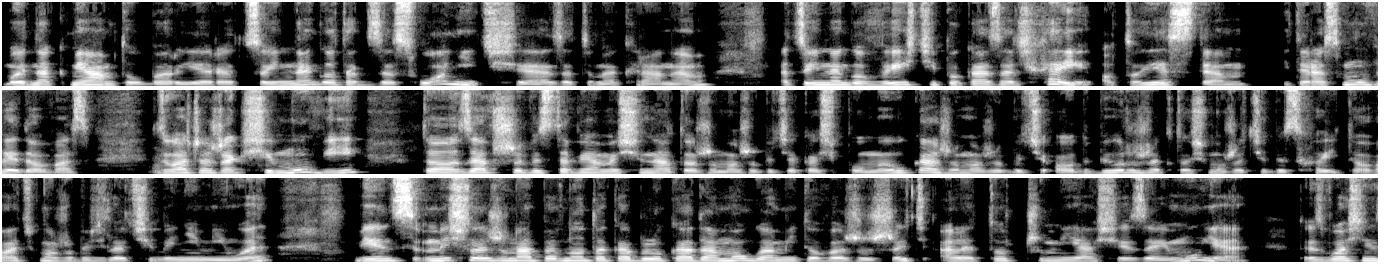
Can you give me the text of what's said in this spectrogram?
bo jednak miałam tą barierę. Co innego tak zasłonić się za tym ekranem, a co innego wyjść i pokazać, hej, oto jestem i teraz mówię do was. Zwłaszcza, że jak się mówi, to zawsze wystawiamy się na to, że może być jakaś pomyłka, że może być odbiór, że ktoś może ciebie schejtować, może być dla ciebie niemiły, więc myślę, że na pewno taka blokada mogła mi towarzyszyć, ale to, czym ja się zajmuję, to jest właśnie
